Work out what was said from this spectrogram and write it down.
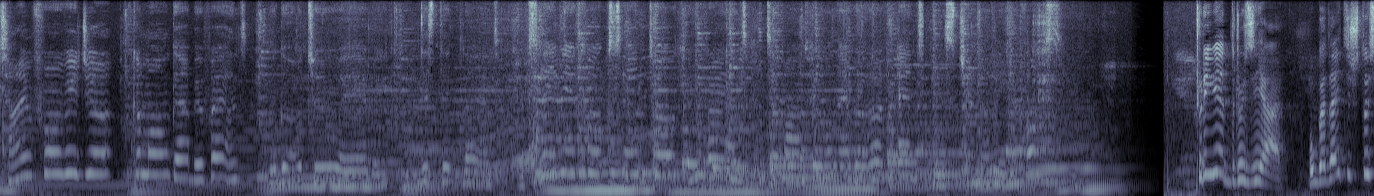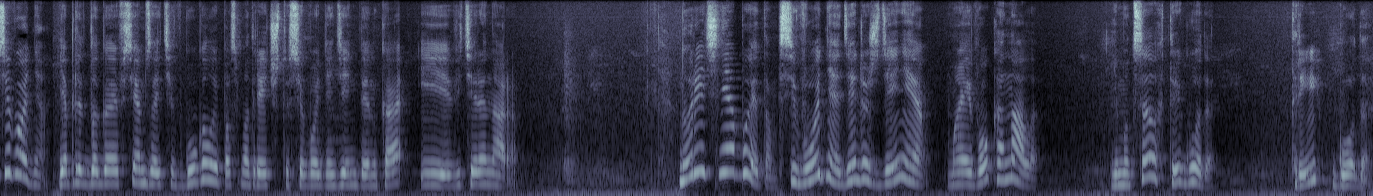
Time for video. Come on, Gabby friends. We'll go to every distant land. Let's leave it, folks, and talk your friends. The fun will never end. This channel in Fox. Привет, друзья! Угадайте, что сегодня? Я предлагаю всем зайти в Google и посмотреть, что сегодня день ДНК и ветеринара. Но речь не об этом. Сегодня день рождения моего канала. Ему целых три года. Три года.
